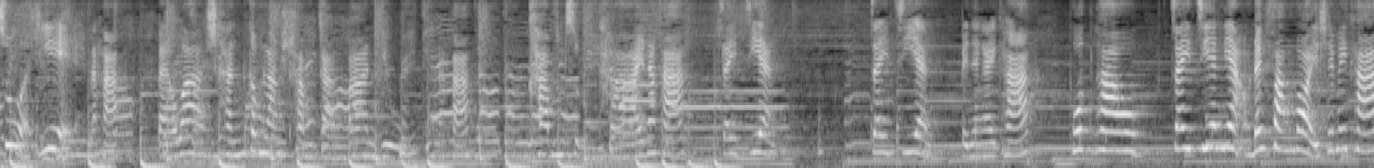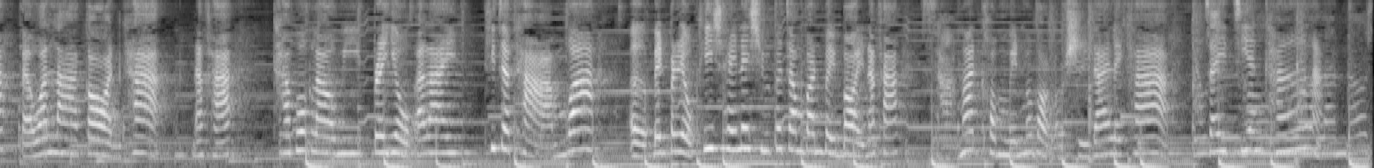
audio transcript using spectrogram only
作业นะคะ แปลว่า ฉันกำลังทำการบ้านอยู่นะคะคำสุดท้ายนะคะ ใจเจียน ใจเจียน เป็นยังไงคะ พวกเราใจเจียนเนี่ยได้ฟังบ่อยใช่ไหมคะ แปลว่าลาก่อนค่ะนะคะ ถ้าพวกเรามีประโยคอะไรที่จะถามว่า เออเป็นประโยคที่ใช้ในชีวิตประจำวันบ่อยๆนะคะ สามารถคอมเมนต์มาบอกเราชื่อได้เลยค่ะ ใจเจียนค่ะ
